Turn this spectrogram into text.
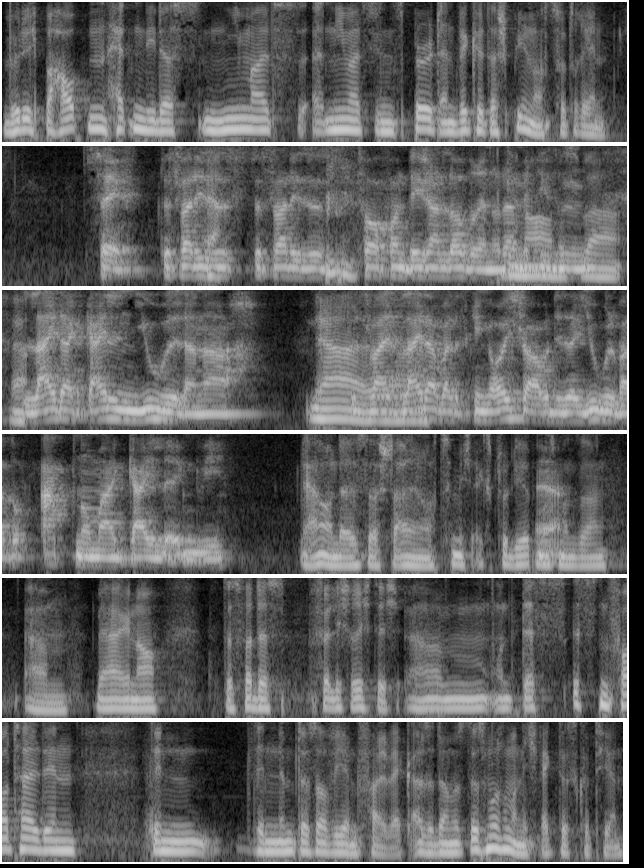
würde ich behaupten, hätten die das niemals, äh, niemals diesen Spirit entwickelt, das Spiel noch zu drehen. Safe. Das war dieses, das war dieses Tor von Dejan Lovren, oder? Genau, Mit das diesem war, ja. leider geilen Jubel danach. Ja, Das war ja. halt leider, weil es gegen euch war, aber dieser Jubel war so abnormal geil irgendwie. Ja, und da ist das Stadion auch ziemlich explodiert, muss Ja. man sagen. Ähm, ja, genau. Das war das. Völlig richtig. Ähm, und das ist ein Vorteil, den, den, den nimmt das auf jeden Fall weg. Also da muss, das muss man nicht wegdiskutieren.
